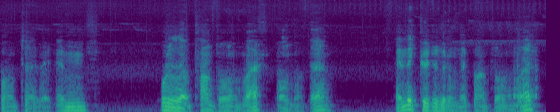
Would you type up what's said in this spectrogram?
Kontrol edelim. Burada pantolon var. Olmadı. Hem de kötü durumda pantolon var.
